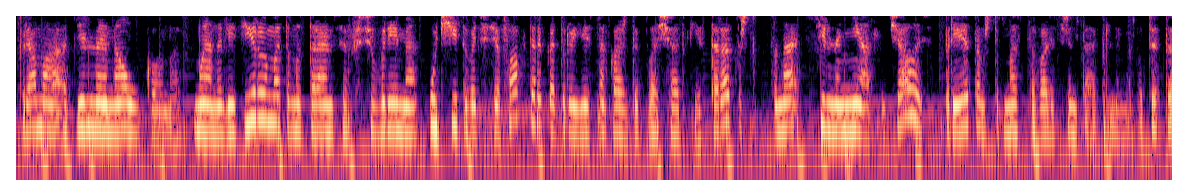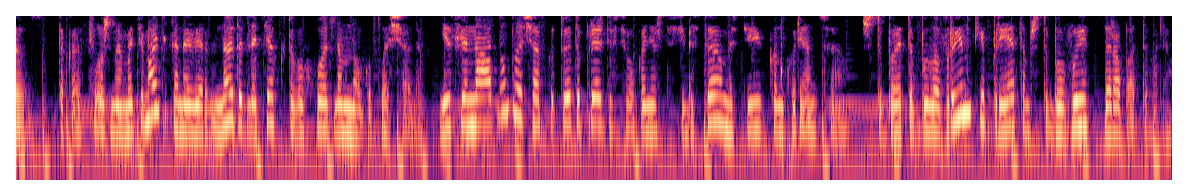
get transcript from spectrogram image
прямо отдельная наука у нас. Мы анализируем это, мы стараемся все время учитывать все факторы, которые есть на каждой площадке, и стараться, чтобы цена сильно не отличалась, при этом, чтобы мы оставались рентабельными. Вот это такая сложная математика, наверное, но это для тех, кто выходит на много площадок. Если на одну площадку, то это прежде всего, конечно, себестоимость и конкуренция, чтобы это было в рынке, при этом, чтобы вы зарабатывали.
